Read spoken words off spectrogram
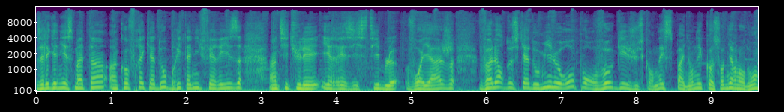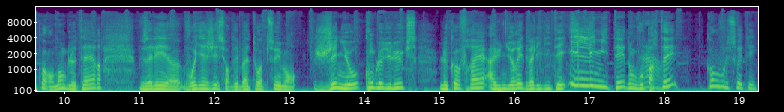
Vous allez gagner ce matin un coffret cadeau Brittany Ferries intitulé Irrésistible Voyage. Valeur de ce cadeau 1000 euros pour voguer jusqu'en Espagne, en Écosse, en Irlande ou encore en Angleterre. Vous allez euh, voyager sur des bateaux absolument géniaux, comble du luxe. Le coffret a une durée de validité illimitée, donc vous Ah. partez quand vous le souhaitez.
